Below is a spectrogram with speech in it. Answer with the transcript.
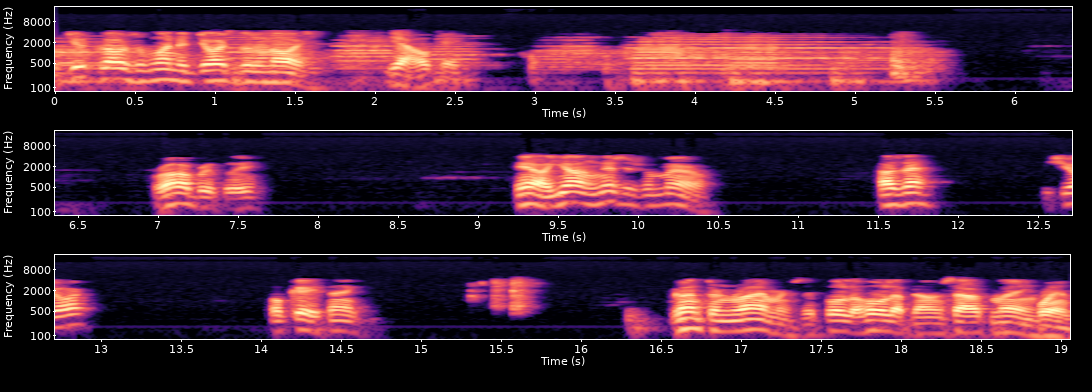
Would you close the window, George? A little noise. Yeah, okay. Robbery, please. Yeah, Young, this is from Merrill. How's that? You sure? Okay, thank you. Gunther and Reimers, they pulled a holdup down South Main. When?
